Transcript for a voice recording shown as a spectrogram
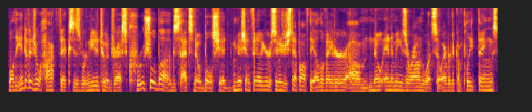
While the individual hotfixes were needed to address crucial bugs, that's no bullshit. Mission failure as soon as you step off the elevator, um, no enemies around whatsoever to complete things.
